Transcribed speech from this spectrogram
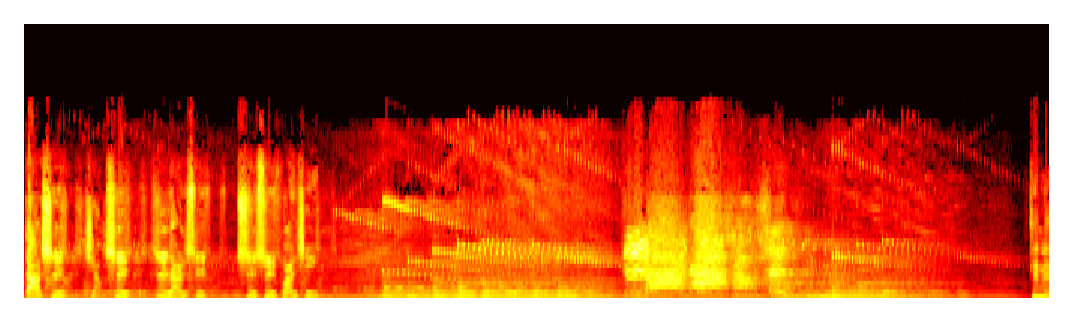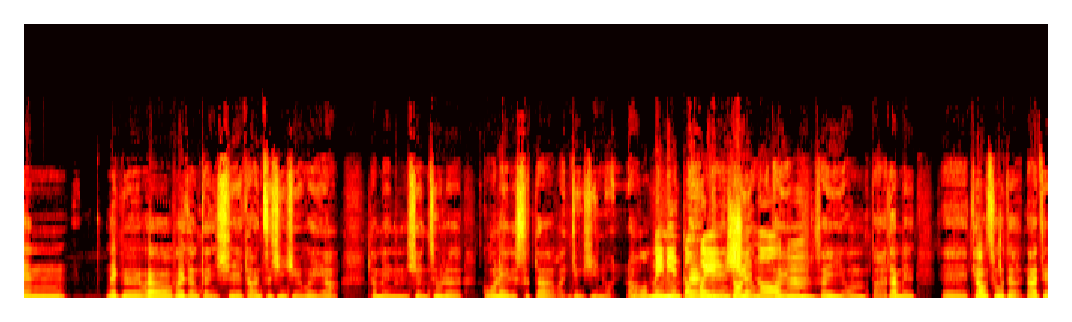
大事、小事、自然事，事事关心。自然大小事。今年那个呃，非常感谢台湾资讯学会啊，他们选出了国内的十大环境新闻哦，每年都会选哦，嗯，所以我们把他们。呃，挑出的，那这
